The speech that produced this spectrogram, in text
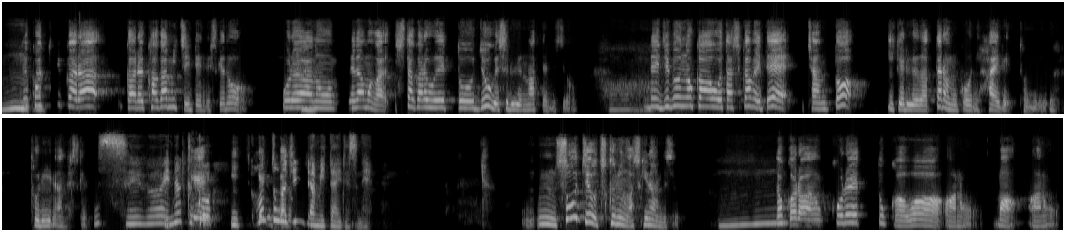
うんで、こっちから、から鏡ついてるんですけど、これはあの、目玉が下から上と上下するようになってるんですよ。あで、自分の顔を確かめて、ちゃんと行けるようだったら向こうに入れという鳥居なんですけどね。すごい。なんかこう、う、本当の神社みたいですね。うん、装置を作るのが好きなんです。だから、これとかは、あの、まあ、あの、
